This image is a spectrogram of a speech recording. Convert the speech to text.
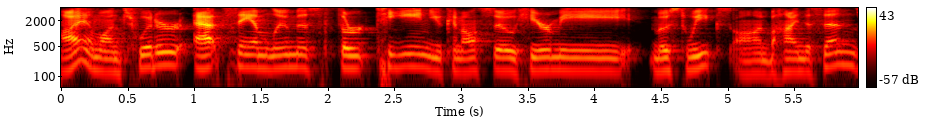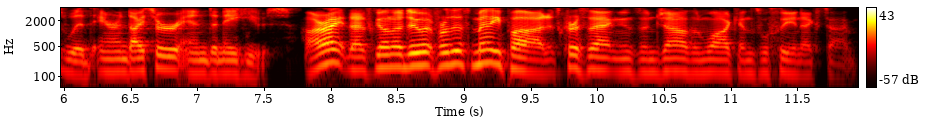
I am on Twitter at Sam Loomis 13. You can also hear me most weeks on Behind the Scenes with Aaron Dicer and Danae Hughes. All right, that's going to do it for this mini pod. It's Chris Atkins and Jonathan Watkins. We'll see you next time.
